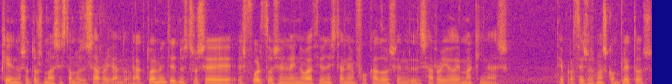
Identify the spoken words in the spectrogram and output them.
que nosotros más estamos desarrollando. Actualmente nuestros eh, esfuerzos en la innovación están enfocados en el desarrollo de máquinas de procesos más completos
